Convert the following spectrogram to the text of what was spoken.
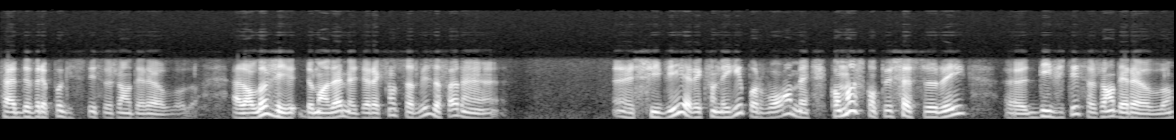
ça ne devrait pas exister ce genre d'erreur-là. Alors là, j'ai demandé à ma direction de service de faire un, suivi avec son équipe pour voir, mais comment est-ce qu'on peut s'assurer euh, d'éviter ce genre d'erreur-là.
